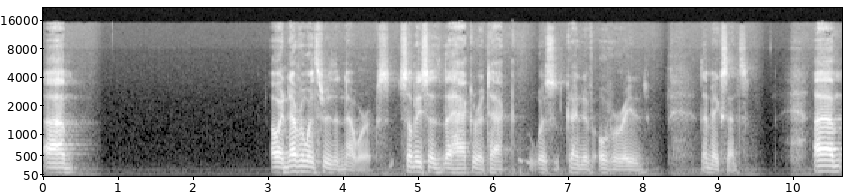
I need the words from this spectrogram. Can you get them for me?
Um, oh, it never went through the networks. Somebody said the hacker attack was kind of overrated. That makes sense. Um,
